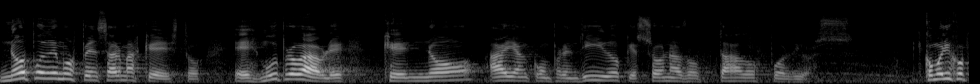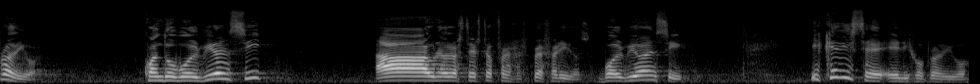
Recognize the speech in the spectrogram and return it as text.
No podemos pensar más que esto. Es muy probable que no hayan comprendido que son adoptados por Dios. Como el hijo pródigo, cuando volvió en sí, ah, uno de los textos preferidos, volvió en sí. ¿Y qué dice el hijo pródigo?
